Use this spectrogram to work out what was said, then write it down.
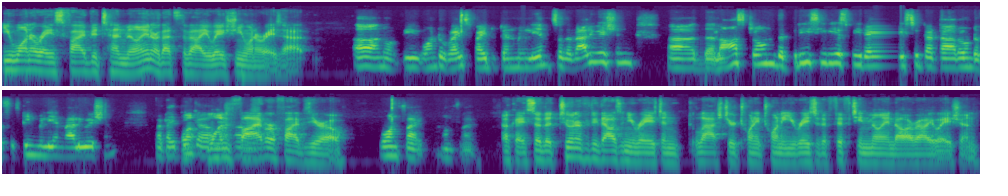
You want to raise five to 10 million, or that's the valuation you want to raise at? Uh, no, we want to raise 5 to 10 million. So the valuation, uh, the last round, the pre series, we raised it at around a 15 million valuation. But I think One, uh, one uh, five or five zero? one five, one five. Okay, so the 250,000 you raised in last year, 2020, you raised it at a $15 million valuation,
